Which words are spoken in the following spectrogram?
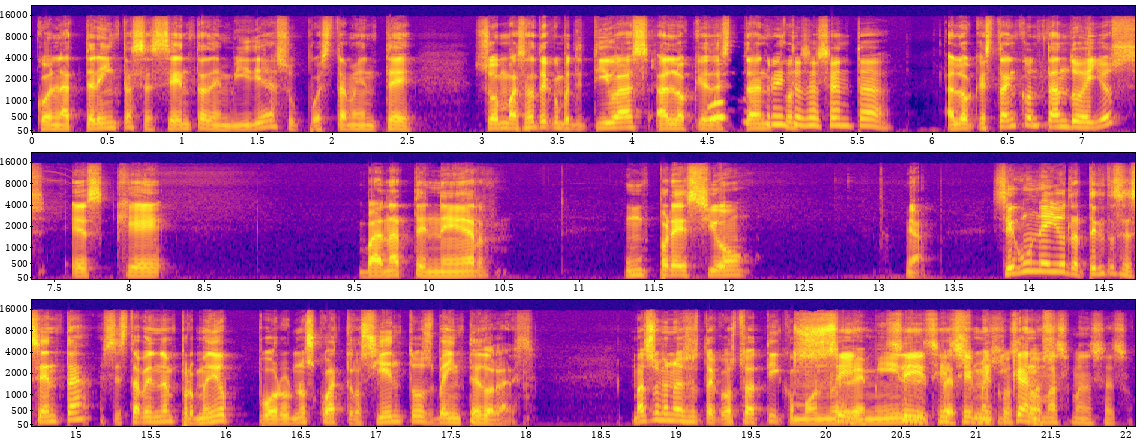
con la 3060 de Nvidia. Supuestamente son bastante competitivas a lo que Uh, están 3060. a lo que están contando ellos es que van a tener un precio. Mira, según ellos, la 3060 se está vendiendo en promedio por unos 420 dólares. Más o menos eso te costó a ti, como 9 mil sí, sí, pesos sí, me costó mexicanos. más o menos eso.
